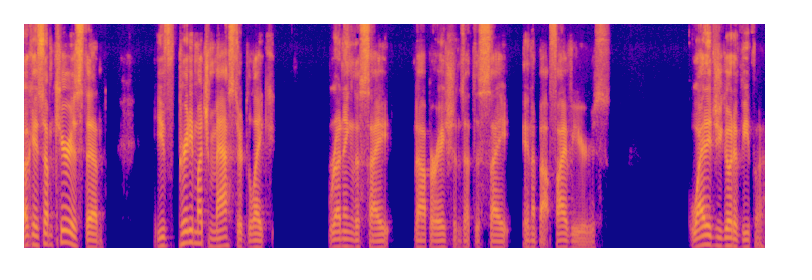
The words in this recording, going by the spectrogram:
okay, so I'm curious then. You've pretty much mastered like running the site, the operations at the site in about five years. Why did you go to Veeva?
